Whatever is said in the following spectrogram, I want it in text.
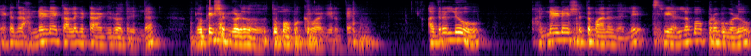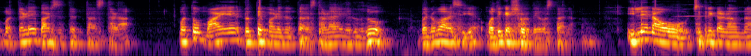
ಯಾಕಂದರೆ ಹನ್ನೆರಡನೇ ಕಾಲಘಟ್ಟ ಆಗಿರೋದ್ರಿಂದ ಲೊಕೇಶನ್ಗಳು ತುಂಬ ಮುಖ್ಯವಾಗಿರುತ್ತೆ. ಅದರಲ್ಲೂ ಹನ್ನೆರಡನೇ ಶತಮಾನದಲ್ಲಿ ಶ್ರೀ ಅಲ್ಲಮ್ಮ ಪ್ರಭುಗಳು ಮದ್ದಳೆ ಬಾರಿಸಿದಂತಹ ಸ್ಥಳ ಮತ್ತು ಮಾಯೆ ನೃತ್ಯ ಮಾಡಿದಂತಹ ಸ್ಥಳ ಇರುವುದು ಬನವಾಸಿಯ ಮಧುಕೇಶ್ವರ ದೇವಸ್ಥಾನ. ಇಲ್ಲೇ ನಾವು ಚಿತ್ರೀಕರಣವನ್ನು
